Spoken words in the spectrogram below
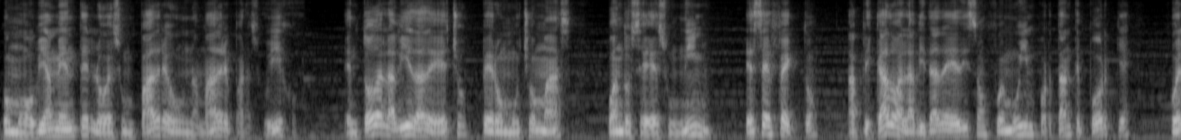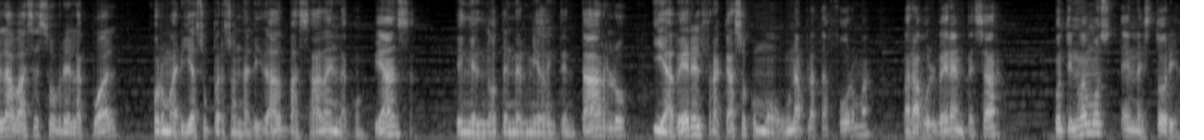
como obviamente lo es un padre o una madre para su hijo. En toda la vida, de hecho, pero mucho más cuando se es un niño. Ese efecto, aplicado a la vida de Edison, fue muy importante porque fue la base sobre la cual formaría su personalidad basada en la confianza, en el no tener miedo a intentarlo y a ver el fracaso como una plataforma para volver a empezar. Continuemos en la historia,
